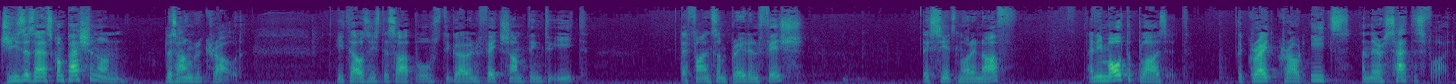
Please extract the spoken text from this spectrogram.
Jesus has compassion on this hungry crowd. He tells his disciples to go and fetch something to eat. They find some bread and fish. They see it's not enough. And he multiplies it. The great crowd eats and they're satisfied.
